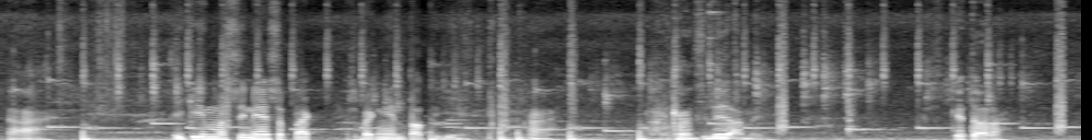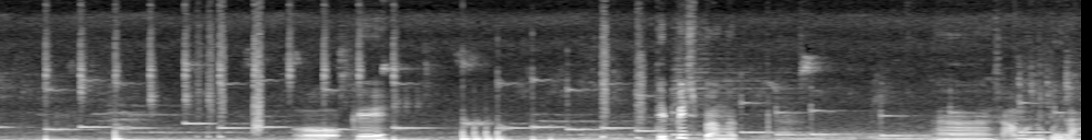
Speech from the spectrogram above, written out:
nah iki mesinnya spek spek ngentot iki. Nah ganjile ya ketok ora oke. Tipis banget. Uh, sama nunggu lah.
